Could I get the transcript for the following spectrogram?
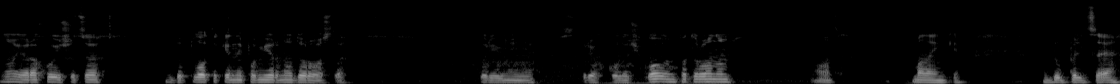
Ну, я рахую, що це дупло таке непомірно доросле. Порівнянні з трьохкулачковим патроном. От, маленьке дупельце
